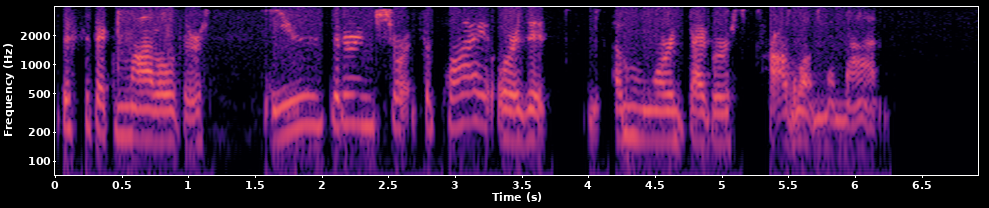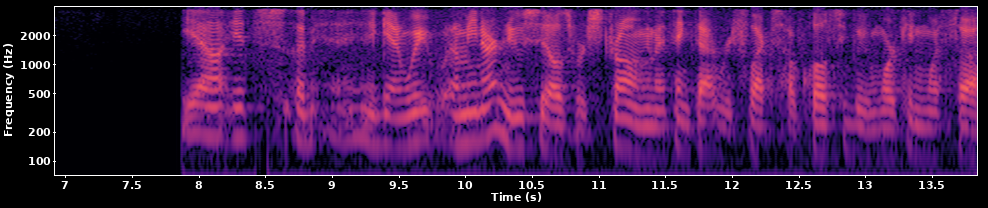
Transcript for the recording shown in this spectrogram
specific models or SKUs that are in short supply, or is it a more diverse problem than that? Yeah, it's again, we I mean, our new sales were strong, and I think that reflects how closely we've been working with uh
